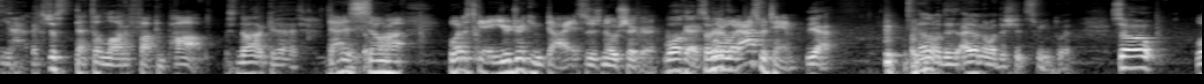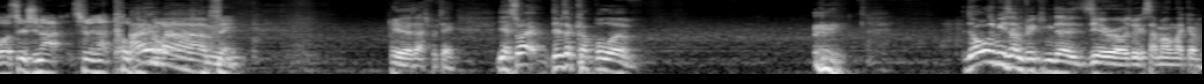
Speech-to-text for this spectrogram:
yeah. It's just That's a lot of fucking pop. it's not good. That is It's so lot. What is okay? You're drinking diet, so there's no sugar. Well, okay, so What here's about the- aspartame? yeah. I don't know what this. I don't know what this shit's sweetened with. So Well, it's certainly not certainly not coconut I'm, oil. um, thing. Yeah, there's aspartame. Yeah, so I, there's a couple of. the only reason I'm drinking the zero is because I'm on like a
